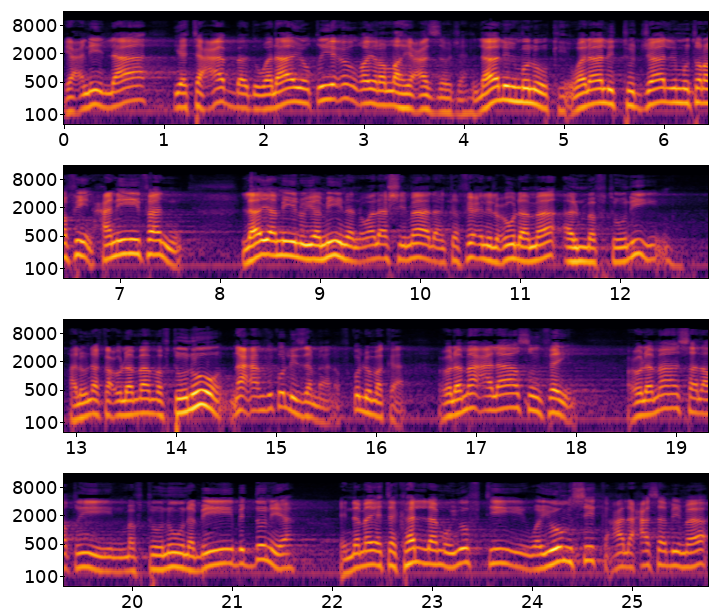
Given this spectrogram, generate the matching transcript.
يعني لا يتعبد ولا يطيع غير الله عز وجل. لا للملوك ولا للتجار المترفين. حنيفا. لا يميل يمينا ولا شمالا كفعل العلماء المفتونين. هل هناك علماء مفتونون؟ نعم في كل زمان وفي كل مكان. علماء على صنفين. علماء سلاطين مفتونون به بالدنيا انما يتكلم ويفتي ويمسك على حسب ما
